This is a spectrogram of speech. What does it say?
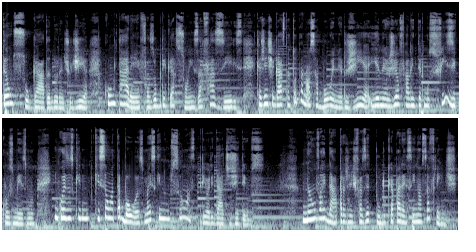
tão sugada durante o dia com tarefas, obrigações, afazeres, que a gente gasta toda a nossa boa energia, e energia eu falo em termos físicos mesmo, em coisas que, que são até boas, mas que não são as prioridades de Deus. Não vai dar para a gente fazer tudo que aparece em nossa frente.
